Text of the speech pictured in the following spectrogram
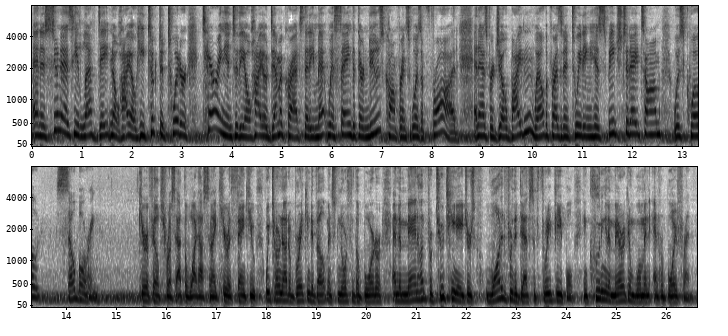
And as soon as he left Dayton, Ohio, he took to Twitter, tearing into the Ohio Democrats that he met with, saying that their news conference was a fraud. And as for Joe Biden, well, the president tweeting his speech today, Tom, was, quote, so boring. Kyra Phillips for us at the White House tonight. Kyra, thank you. We turn now to breaking developments north of the border and the manhunt for two teenagers wanted for the deaths of three people, including an American woman and her boyfriend.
